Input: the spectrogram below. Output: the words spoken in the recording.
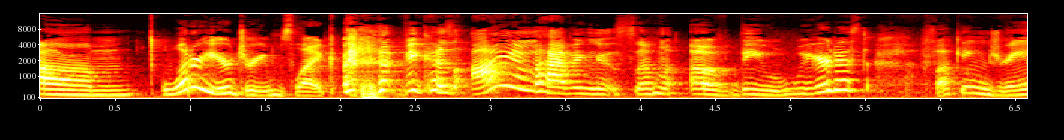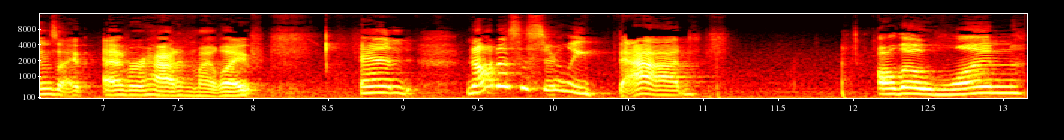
um, what are your dreams like? because I am having some of the weirdest fucking dreams I've ever had in my life. And not necessarily bad. Although one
